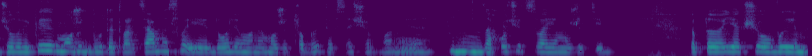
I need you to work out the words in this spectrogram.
Чоловіки можуть бути творцями своєї долі, вони можуть робити все, що вони захочуть в своєму житті. Тобто, якщо ви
